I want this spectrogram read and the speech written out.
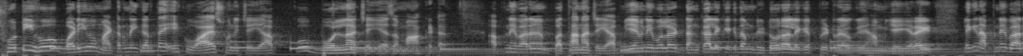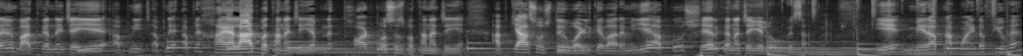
छोटी हो, बड़ी हो मैटर नहीं करता है। एक वॉयस होनी चाहिए। आपको बोलना चाहिए एज अ मार्केटर अपने बारे में बताना चाहिए। आप ये नहीं बोला डंका लेके एकदम ढिटोरा लेके पिट रहे हो कि हम यही राइट लेकिन अपने बारे में बात करनी चाहिए। अपनी, अपने अपने ख्यालात बताना चाहिए। अपने थॉट प्रोसेस बताना चाहिए। आप क्या सोचते हो वर्ल्ड के बारे में? ये आपको शेयर करना चाहिए लोगों के साथ में। ये मेरा अपना पॉइंट ऑफ़ व्यू है।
